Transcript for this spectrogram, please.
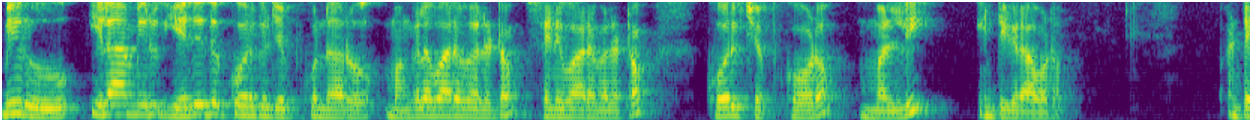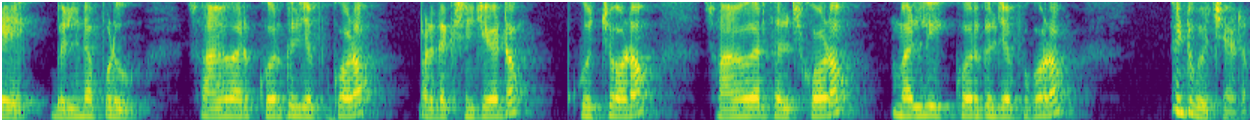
మీరు ఇలా మీరు ఏదైతే కోరికలు చెప్పుకున్నారో మంగళవారం వెళ్ళటం శనివారం వెళ్ళటం కోరిక చెప్పుకోవడం మళ్ళీ ఇంటికి రావడం. అంటే వెళ్ళినప్పుడు స్వామివారి కోరికలు చెప్పుకోవడం ప్రదక్షిణ చేయడం కూర్చోవడం స్వామివారు తలుచుకోవడం మళ్ళీ కోరికలు చెప్పుకోవడం ఇంటికి వచ్చేయడం.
